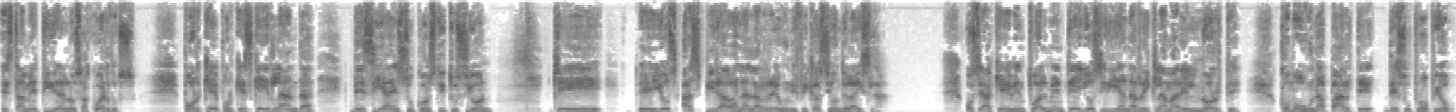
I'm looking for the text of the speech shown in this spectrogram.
está metida en los acuerdos. ¿Por qué? Porque es que Irlanda decía en su constitución que ellos aspiraban a la reunificación de la isla. O sea que eventualmente ellos irían a reclamar el norte como una parte de su propio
